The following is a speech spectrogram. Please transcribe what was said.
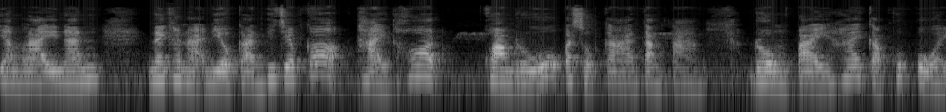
อย่างไรนั้น ในขณะเดียวกันพี่เจี๊บก็ถ่ายทอด ความรู้ประสบการณ์ต่างๆ ลงไปให้กับผู้ป่วย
